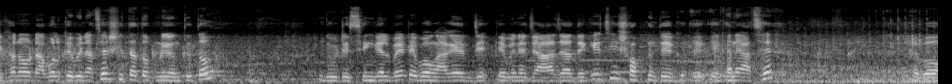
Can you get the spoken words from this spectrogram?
এখানেও ডাবল কেবিন আছে, শীতাতপ নিয়ন্ত্রিত। দুইটি সিঙ্গেল বেড এবং আগের যে কেবিনে যা যা দেখিয়েছি সব কিন্তু এখানে আছে। এবং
